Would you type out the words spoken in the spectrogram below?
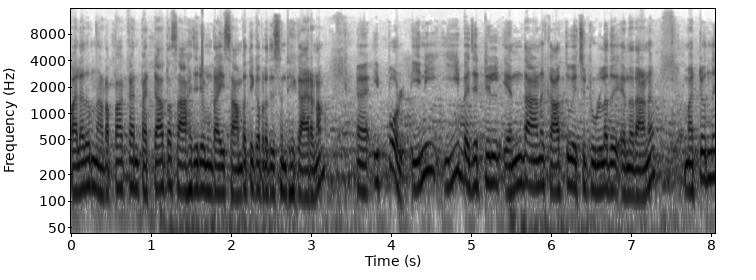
പലതും നടപ്പാക്കാൻ പറ്റാത്ത സാഹചര്യമുണ്ടായി സാമ്പത്തിക പ്രതിസന്ധി കാരണം. ഇപ്പോൾ ഇനി ഈ ബജറ്റിൽ എന്താണ് കാത്തുവെച്ചിട്ടുള്ളത് എന്നതാണ് മറ്റൊന്ന്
